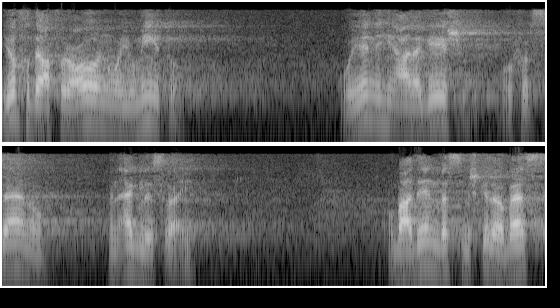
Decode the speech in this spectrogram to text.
يخضع فرعون ويميته وينهي على جيشه وفرسانه من أجل إسرائيل. وبعدين بس مش كده وبس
